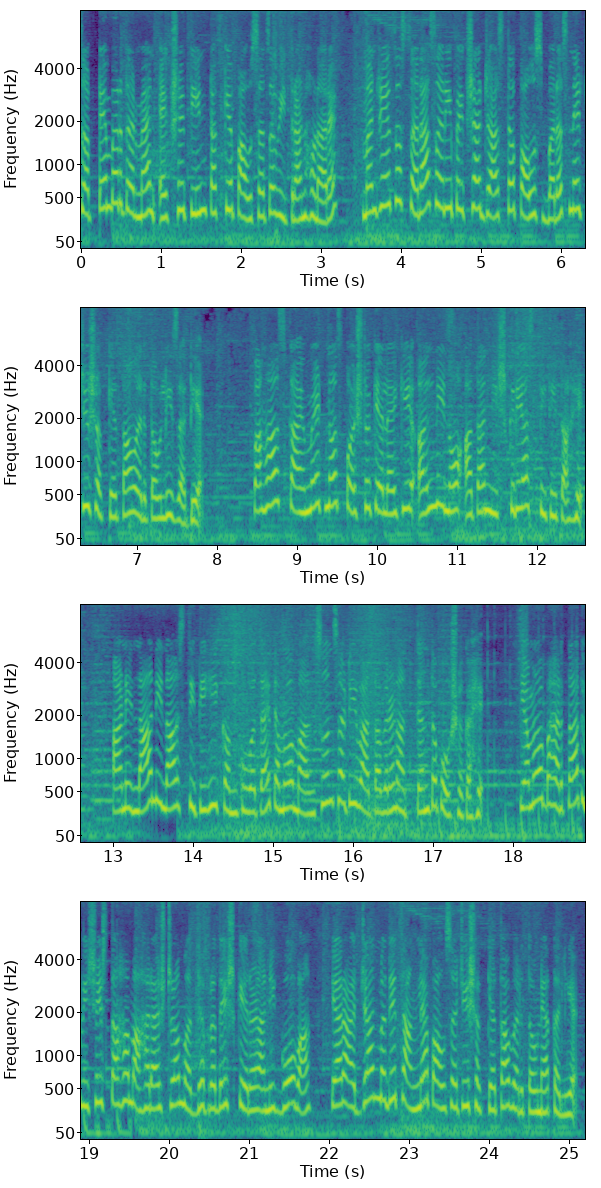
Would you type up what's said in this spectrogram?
सप्टेंबर दरम्यान एकशे तीन टक्के पावसाचं वितरण होणार आहे. म्हणजेच सरासरीपेक्षा जास्त पाऊस बरसण्याची शक्यता वर्तवली जाते पहा स्कायमेटनं स्पष्ट केलंय की अल निनो आता निष्क्रिय स्थितीत आहे. आणि ला निना स्थिती ही कमकुवत आहे त्यामुळे मान्सूनसाठी वातावरण अत्यंत पोषक आहे. यामुळे भारतात विशेषतः महाराष्ट्र मध्य प्रदेश केरळ आणि गोवा या राज्यांमध्ये चांगल्या पावसाची शक्यता वर्तवण्यात आली आहे.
